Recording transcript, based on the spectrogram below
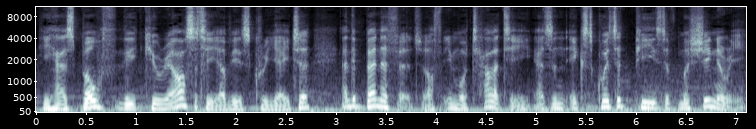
He has both the curiosity of his creator and the benefit of immortality as an exquisite piece of machinery.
